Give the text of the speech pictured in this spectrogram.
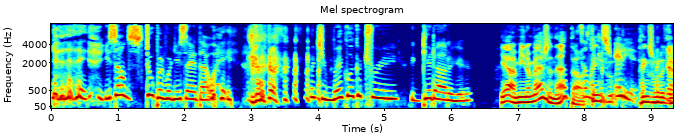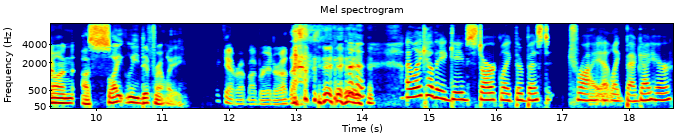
you sound stupid when you say it that way. but you make like a tree and get out of here. Yeah, I mean, imagine that though. Sound like things an idiot. things would have gone a slightly differently. I can't wrap my brain around that. I like how they gave Stark like their best try at like bad guy hair.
